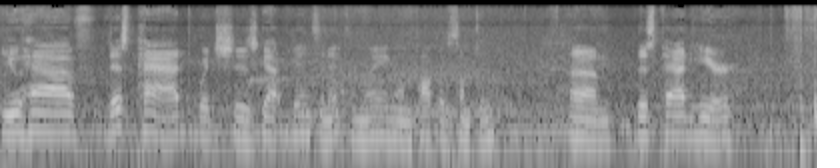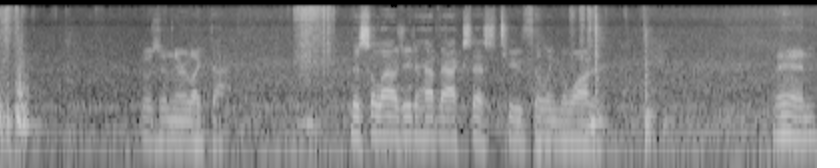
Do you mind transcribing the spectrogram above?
you have this pad, which has got dents in it from laying on top of something. Um, this pad here goes in there like that. This allows you to have access to filling the water. Then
